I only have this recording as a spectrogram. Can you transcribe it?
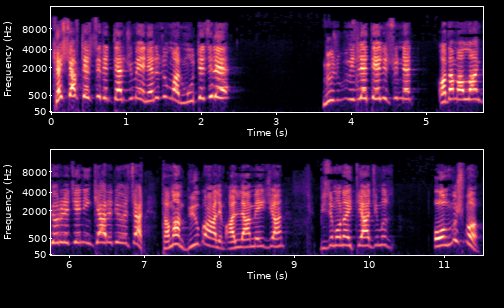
Keşraf tefsirin tercümeye ne lüzum var? Mutezile. Millet ehli sünnet. Adam Allah'ın görüleceğini inkar ediyor vesaire. Tamam büyük alim Allame-i. Bizim ona ihtiyacımız olmuş mu?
